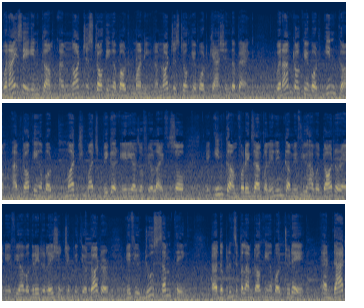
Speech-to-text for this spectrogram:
when I say income, I'm not just talking about money, I'm not just talking about cash in the bank. When I'm talking about income, I'm talking about much, much bigger areas of your life. So, income, for example, in income, if you have a daughter and if you have a great relationship with your daughter, if you do something, uh, the principle I'm talking about today, and that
